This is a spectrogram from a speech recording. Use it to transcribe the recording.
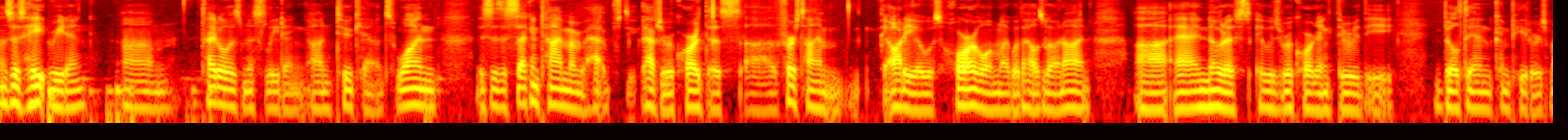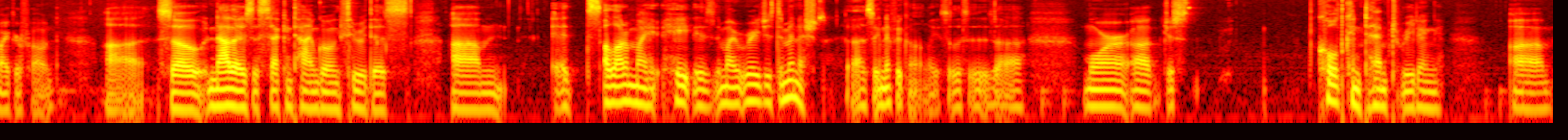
This is hate reading. Um, title is misleading on two counts. One, this is the second time I have to, have to record this. Uh, the first time the audio was horrible. I'm like, what the hell's going on? Uh, and I noticed it was recording through the built-in computer's microphone. Uh, so now that it's the second time going through this, um, it's a lot of my hate is my rage is diminished uh, significantly. So this is uh, more just cold contempt reading, um,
